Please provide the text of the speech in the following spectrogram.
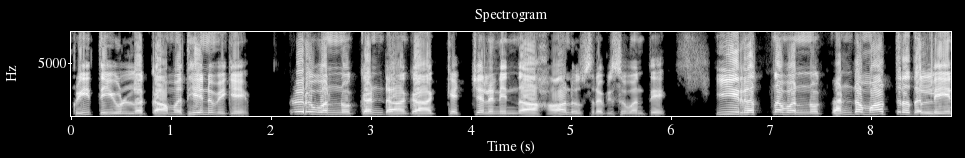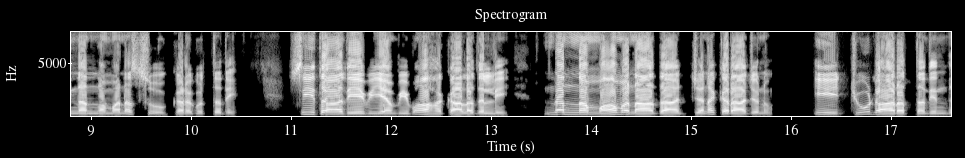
ಪ್ರೀತಿಯುಳ್ಳ ಕಾಮಧೇನುವಿಗೆ ಕರುವನ್ನು ಕಂಡಾಗ ಕೆಚ್ಚಲಿನಿಂದ ಹಾಲು ಸ್ರವಿಸುವಂತೆ ಈ ರತ್ನವನ್ನು ಕಂಡ ಮಾತ್ರದಲ್ಲಿ ನನ್ನ ಮನಸ್ಸು ಕರಗುತ್ತದೆ. ಸೀತಾದೇವಿಯ ವಿವಾಹ ಕಾಲದಲ್ಲಿ ನನ್ನ ಮಾವನಾದ ಜನಕರಾಜನು ಈ ಚೂಡಾರತ್ನದಿಂದ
